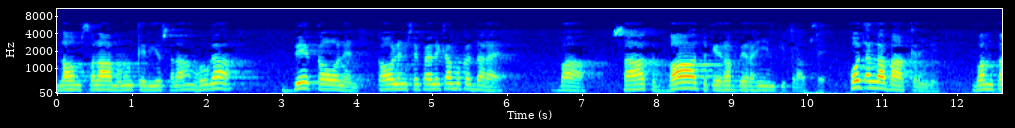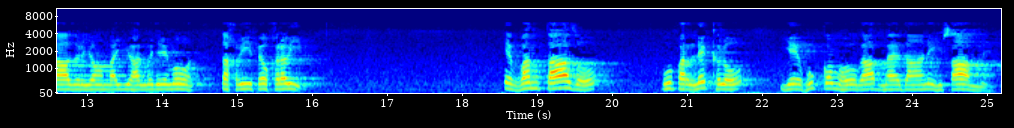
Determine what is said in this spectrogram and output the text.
لہم سلام ان کے لیے سلام ہوگا بے کولن کولن سے پہلے کا مقدر ہے؟ با، سات بات کے رب رحیم کی طرف سے۔ خود اللہ بات کریں گے۔ ومتاز اليوم ایوہ المجرمون، تخویف اخروی۔ اے ومتاز اوپر لکھ لو، یہ حکم ہوگا میدان حساب میں۔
